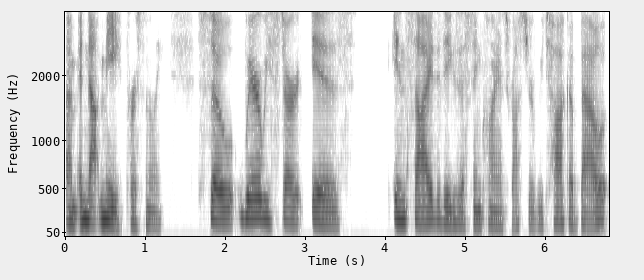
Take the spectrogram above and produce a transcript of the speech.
um, and not me personally. So, where we start is inside the existing clients roster, we talk about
